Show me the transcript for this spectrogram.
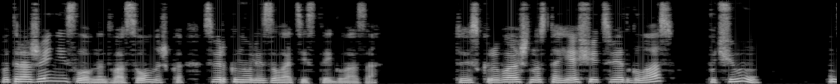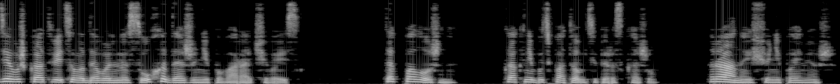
В отражении, словно два солнышка, сверкнули золотистые глаза. «Ты скрываешь настоящий цвет глаз? Почему?» Девушка ответила довольно сухо, даже не поворачиваясь. «Так положено. Как-нибудь потом тебе расскажу. Рано еще не поймешь».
